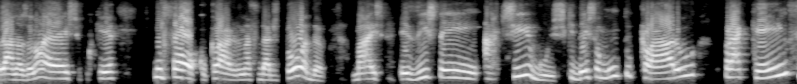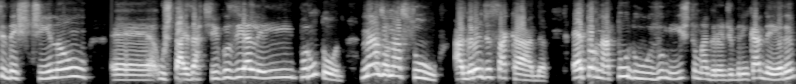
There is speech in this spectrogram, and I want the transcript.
lá na Zona Oeste, porque o foco, claro, na cidade toda, mas existem artigos que deixam muito claro para quem se destinam é, os tais artigos e a lei por um todo. Na Zona Sul, a grande sacada é tornar tudo uso misto, uma grande brincadeira,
